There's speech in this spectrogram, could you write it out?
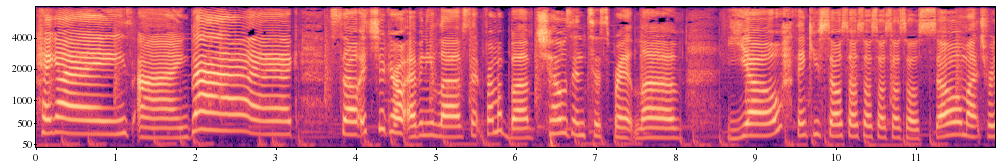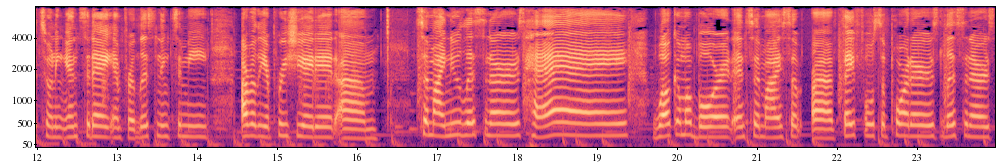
Hey guys, I'm back. So it's your girl Ebony Love, sent from above, chosen to spread love. Yo, thank you so, so, so, so, so, so, so much for tuning in today and for listening to me. I really appreciate it. Um, to my new listeners, hey, welcome aboard. And to my uh, faithful supporters, listeners,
